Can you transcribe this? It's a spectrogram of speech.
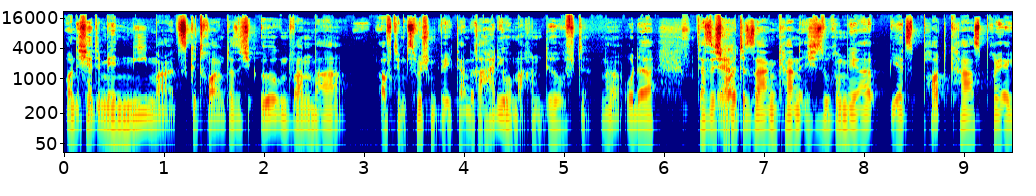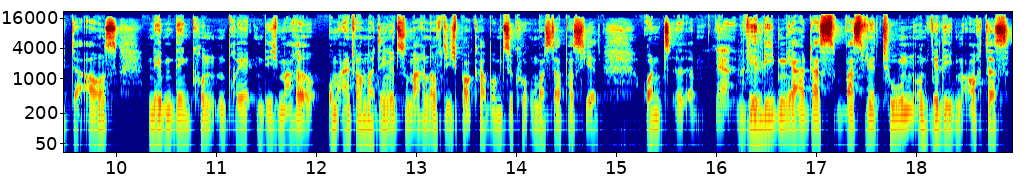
und ich hätte mir niemals geträumt, dass ich irgendwann mal auf dem Zwischenweg dann Radio machen dürfte. Ne? Oder dass ich ja. heute sagen kann, ich suche mir jetzt Podcast-Projekte aus, neben den Kundenprojekten, die ich mache, um einfach mal Dinge zu machen, auf die ich Bock habe, um zu gucken, was da passiert. Und äh, ja. wir lieben ja das, was wir tun und wir lieben auch das,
